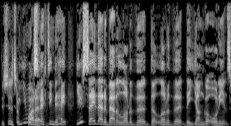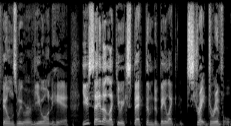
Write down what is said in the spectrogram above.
This is Were you quite a expecting to hate? You say that about a lot of the, the lot of the the younger audience films we review on here. You say that like you expect them to be like straight drivel.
